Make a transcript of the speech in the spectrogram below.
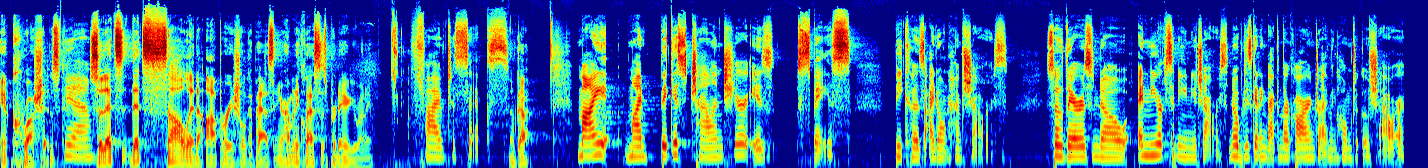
it crushes. Yeah. So that's that's solid operational capacity. Here. How many classes per day are you running? Five to six. Okay. My my biggest challenge here is space because I don't have showers. So there's no in New York City you need showers. Nobody's getting back in their car and driving home to go shower.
